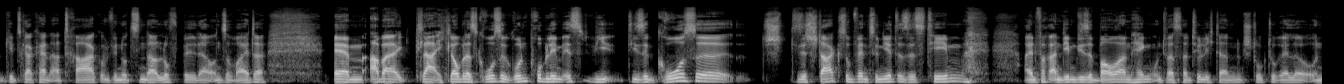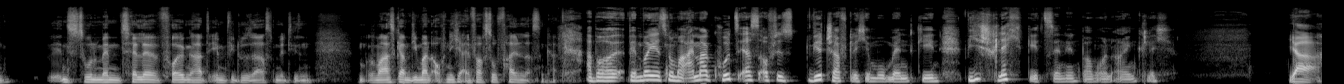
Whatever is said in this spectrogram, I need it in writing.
gibt's gar keinen Ertrag und wir nutzen da Luftbilder und so weiter. Ähm, aber klar, ich glaube, das große Grundproblem ist, wie diese große, dieses stark subventionierte System, einfach an dem diese Bauern hängen und was natürlich dann strukturelle und instrumentelle Folgen hat, eben wie du sagst, mit diesen Maßgaben, die man auch nicht einfach so fallen lassen kann. Aber wenn wir jetzt noch mal einmal kurz erst auf das wirtschaftliche Moment gehen, wie schlecht geht's denn den Bauern eigentlich? Ja,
